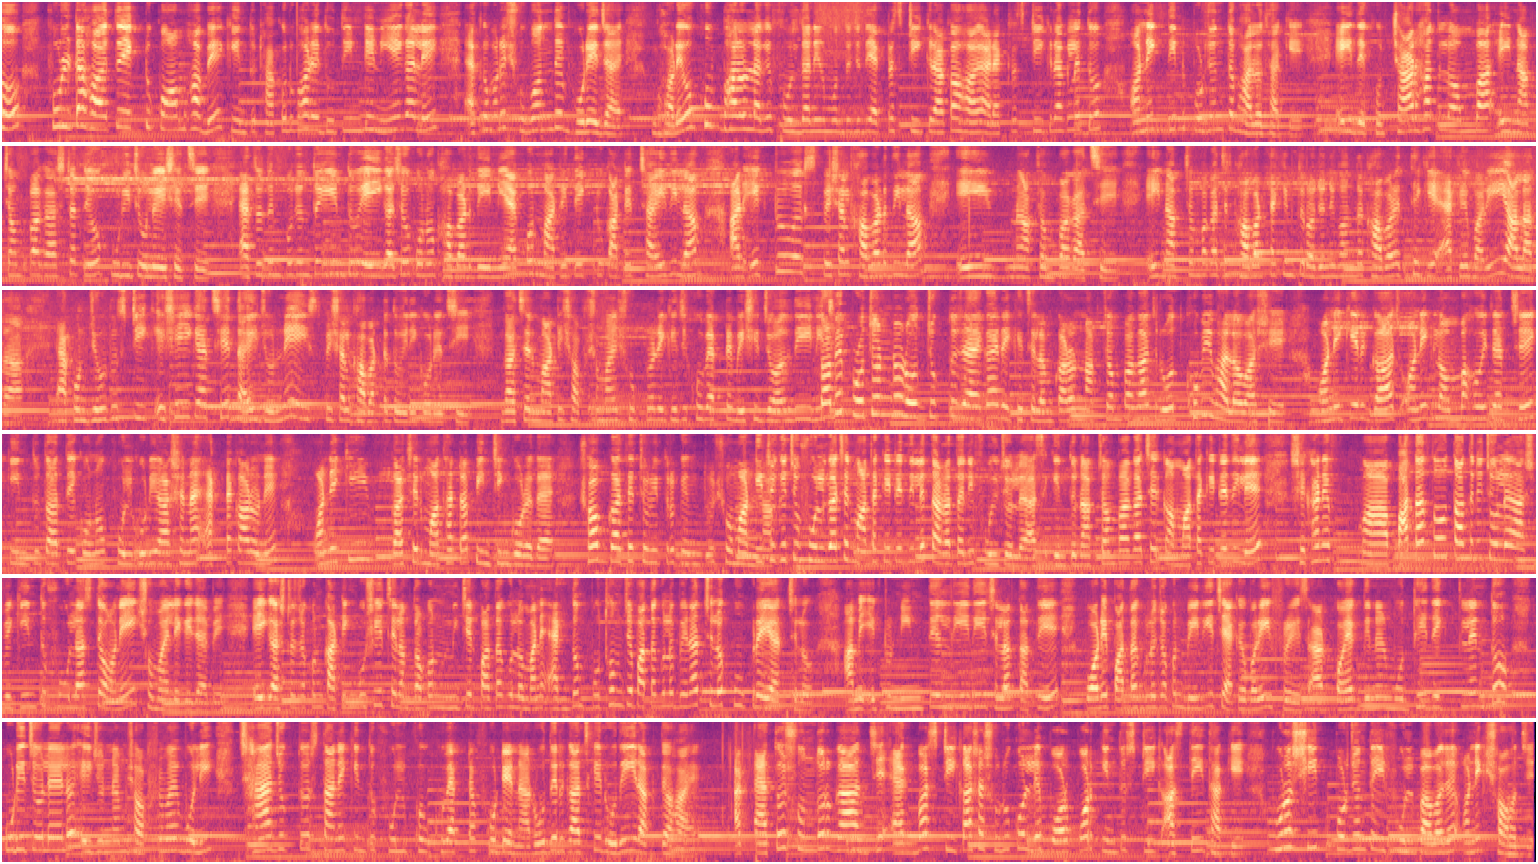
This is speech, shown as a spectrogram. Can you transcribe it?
ফুলটা হয়তো একটু কম হবে, কিন্তু ঠাকুর ঘরে দু তিনটে নিয়ে গেলেই একেবারে সুগন্ধে ভরে যায়। ঘরেও খুব ভালো লাগে ফুলদানির মধ্যে যদি একটা স্টিক রাখা হয়, আর একটা স্টিক রাখলে তো অনেক দিন পর্যন্ত ভালো থাকে। এই দেখুন, চার হাত লম্বা এই নাকচম্পা গাছটাতেও কুড়ি চলে এসেছে। এতদিন পর্যন্ত কিন্তু এই গাছেও কোনো খাবার দিইনি। এখন মাটিতে একটু কাঠের ছাই দিলাম, আর একটু স্পেশাল খাবার দিলাম এই নাকচম্পা গাছে। এই নাকচম্পা গাছের খাবারটা কিন্তু রজনীগন্ধা খাবারের থেকে একেবারেই আলাদা। এখন যেহেতু স্টিক এসেই গেছে, তাই জন্যে এই স্পেশাল খাবারটা তৈরি করেছি। গাছের মাটি সবসময় শুকনো রেখেছি, খুব একটা বেশি জল দিইনি। তবে প্রচণ্ড রোদযুক্ত জায়গায় রেখেছিলাম, কারণ নাকচম্পা গাছ রোদ খুবই ভালোবাসে। অনেকের গাছ অনেক লম্বা হয়ে যাচ্ছে, কিন্তু তাতে কোনো ফুলকুড়ি আসে না। একটা কারণে অনেকেই গাছের মাথাটা পিঞ্চিং করে দেয়। সব গাছের চরিত্র কিন্তু সমান কিছু কিছু ফুল গাছের মাথা কেটে দিলে তাড়াতাড়ি ফুল চলে আসে, কিন্তু নাকচম্পা গাছের মাথা কেটে দিলে সেখানে পাতা তো তাড়াতাড়ি চলে আসবে, কিন্তু ফুল আসতে অনেক সময় লেগে যাবে। এই গাছটা যখন কাটিং বসিয়েছিলাম, তখন নিচের পাতাগুলো মানে একদম প্রথম যে পাতাগুলো বেরাচ্ছিল, কুকড়ে যাচ্ছিল। আমি একটু নিম তেল দিয়ে দিয়েছিলাম, তাতে পরে পাতাগুলো যখন বেরিয়েছে, একেবারেই ফ্রেশ আর কয়েকদিনের মধ্যেই দেখলেন তো, কুড়ি চলে এলো। এই জন্য আমি সবসময় বলি, ছায়াযুক্ত স্থানে কিন্তু ফুল খুব খুব একটা ফোটে না। রোদের গাছকে রোদেই রাখতে হয়। আর এত সুন্দর গাছ যে একবার স্টিক আসা শুরু করলে পরপর কিন্তু স্টিক আসতেই থাকে। পুরো শীত পর্যন্ত এই ফুল পাওয়া যায় অনেক সহজে।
